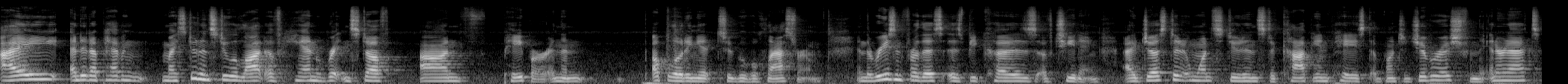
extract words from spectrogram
I ended up having my students do a lot of handwritten stuff on paper and then uploading it to Google Classroom. And the reason for this is because of cheating. I just didn't want students to copy and paste a bunch of gibberish from the internet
